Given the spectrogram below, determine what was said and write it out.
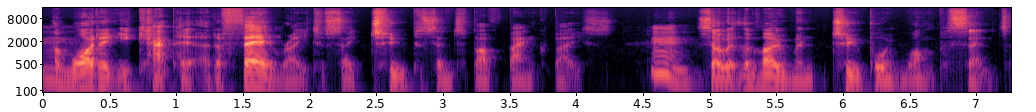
Mm. And why don't you cap it at a fair rate of, say, 2% above bank base? Mm. So at the moment, 2.1%.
